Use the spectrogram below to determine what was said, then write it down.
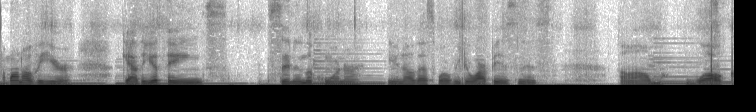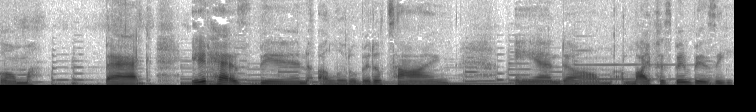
come on over here. Gather your things, sit in the corner. You know that's where we do our business. Um, welcome back. It has been a little bit of time, and um, life has been busy,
